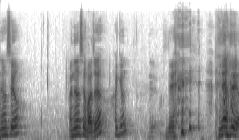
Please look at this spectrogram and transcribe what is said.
안녕하세요. 안녕하세요. 맞아요? 학윤? 네. 안녕하세요.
